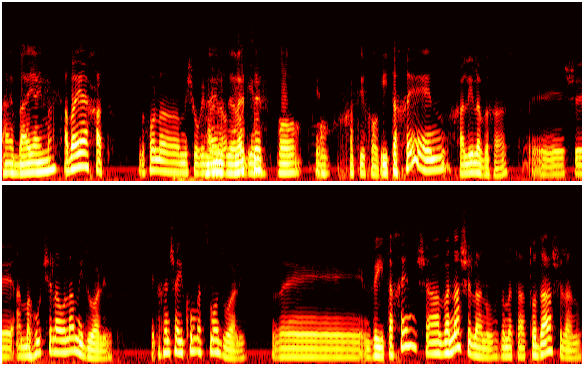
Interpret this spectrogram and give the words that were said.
הבעיה היא מה? הבעיה אחת, בכל המישורים האלה. האם זה רצף או, כן. או חתיכות? ייתכן, חלילה וחס, אה, שהמהות של העולם היא דואליות. ייתכן שהיקום עצמו דואלי, ו... וייתכן שההבנה שלנו, זאת אומרת התודעה שלנו,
